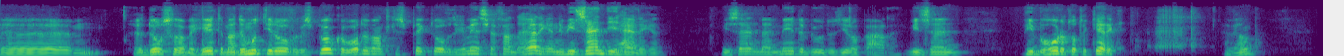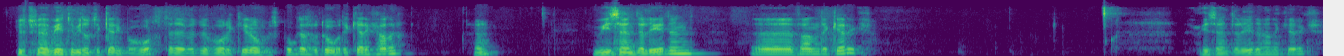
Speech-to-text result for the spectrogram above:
uh, het doopsel van begeerte. Maar er moet hierover gesproken worden, want je spreekt over de gemeenschap van de heiligen. En wie zijn die heiligen? Wie zijn mijn medebroeders hier op aarde? Wie, zijn, wie behoren tot de kerk? Wel, dus wij weten wie tot de kerk behoort. Daar hebben we de vorige keer over gesproken, dat we het over de kerk hadden. Wie zijn de leden uh, van de kerk? Wie zijn de leden van de kerk?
